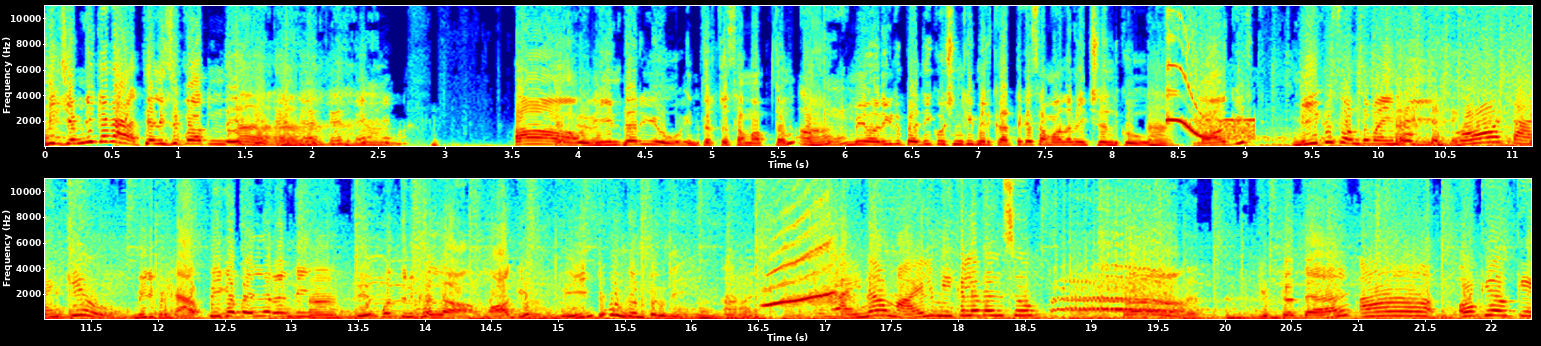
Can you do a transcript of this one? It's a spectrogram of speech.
మీకు చెప్పింది కదా తెలిసిపోతుంది. ఆ ఇంటర్వ్యూ ఇంతటితో సమాప్తం. Okay. మేము అడిగిన ప్రతి క్వశ్చన్కి మీరు కరెక్ట్గా సమాధానం ఇచ్చినందుకు. మా గిఫ్ట్ మీకు సొంతమైంది. ఓ థ్యాంక్ యూ మీరు ఇప్పుడు హ్యాపీగా బయలుదేరండి. రేపొద్దున కల్లా మా గిఫ్ట్ మీ ఇంటి ముందు ఉంటుంది. అయినా మాయలు మీకెలా తెలుసు? గిఫ్ట్ వద్దా? ఆ ఓకే ఓకే.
